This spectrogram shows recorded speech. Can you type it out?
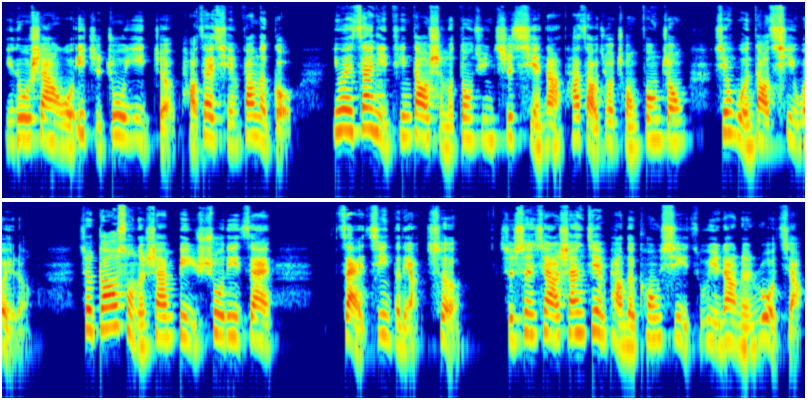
一路上我一直注意着跑在前方的狗，因为在你听到什么动静之前呐，它早就从风中先闻到气味了。这高耸的山壁竖立在窄径的两侧，只剩下山涧旁的空隙足以让人落脚。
